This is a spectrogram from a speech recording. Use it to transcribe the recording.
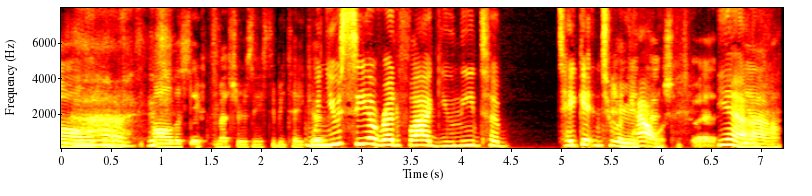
All Ah, all the safety measures needs to be taken. when you see a red flag you need to take it into pay account to it. Yeah. Yeah.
